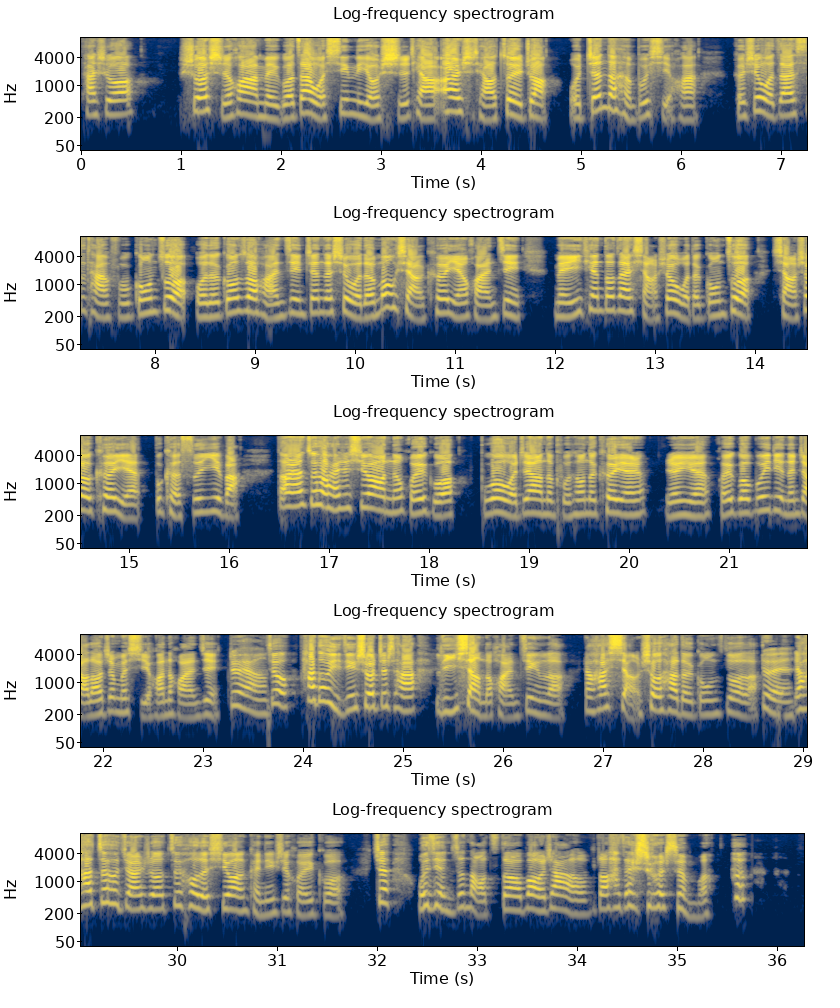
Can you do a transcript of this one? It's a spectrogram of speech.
他说：“说实话，美国在我心里有十条、二十条罪状，我真的很不喜欢。可是我在斯坦福工作，我的工作环境真的是我的梦想科研环境，每一天都在享受我的工作，享受科研，不可思议吧？当然，最后还是希望能回国。不过我这样的普通的科研。”人员回国不一定能找到这么喜欢的环境。对啊，就他都已经说这是他理想的环境了，让他享受他的工作了。对，然后他最后居然说最后的希望肯定是回国，这我简直脑子都要爆炸了，我不知道他在说什么。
